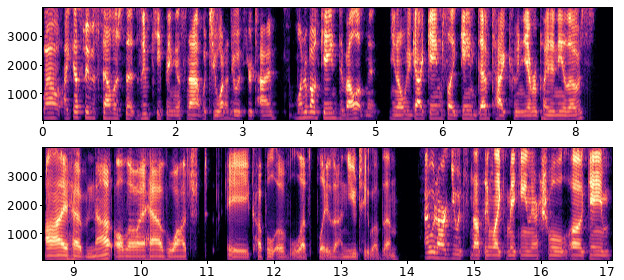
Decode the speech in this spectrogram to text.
Well, I guess we've established that zookeeping is not what you want to do with your time. What about game development? You know, we got games like Game Dev Tycoon. You ever played any of those? I have not, although I have watched a couple of Let's Plays on YouTube of them. I would argue it's nothing like making an actual uh, game.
